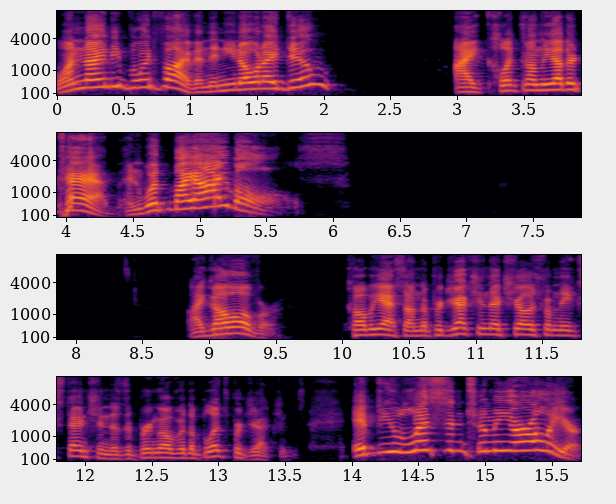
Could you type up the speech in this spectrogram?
190.5. And then you know what I do? I click on the other tab. And with my eyeballs, I go over. Kobe yes, on the projection that shows from the extension, does it bring over the blitz projections? If you listened to me earlier,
